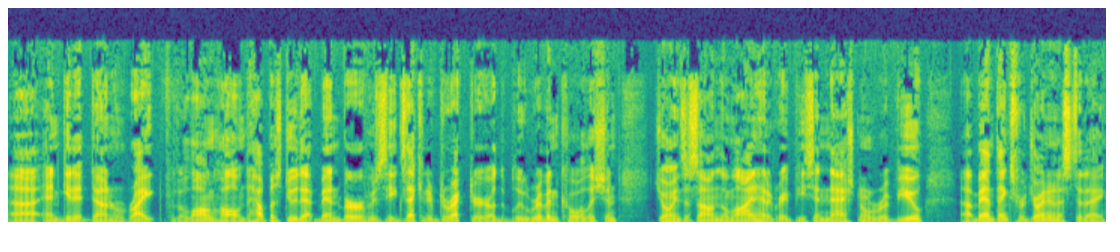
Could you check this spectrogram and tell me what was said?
uh, and get it done right for the long haul? And to help us do that, Ben Burr, who's the executive director of the Blue Ribbon Coalition, joins us on the line. Had a great piece in National Review. Uh, ben, thanks for joining us today.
